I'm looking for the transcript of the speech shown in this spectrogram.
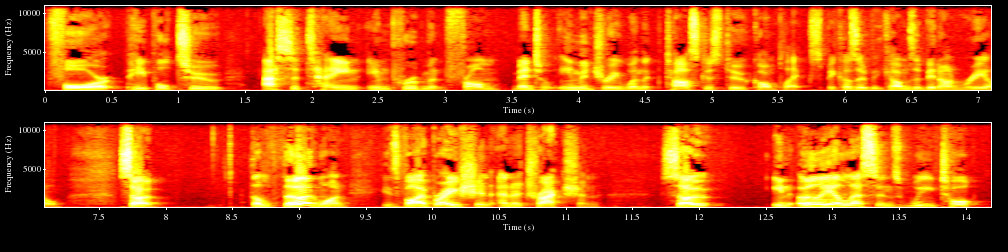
for people to ascertain improvement from mental imagery when the task is too complex because it becomes a bit unreal. So, the third one is vibration and attraction. So, in earlier lessons, we talked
